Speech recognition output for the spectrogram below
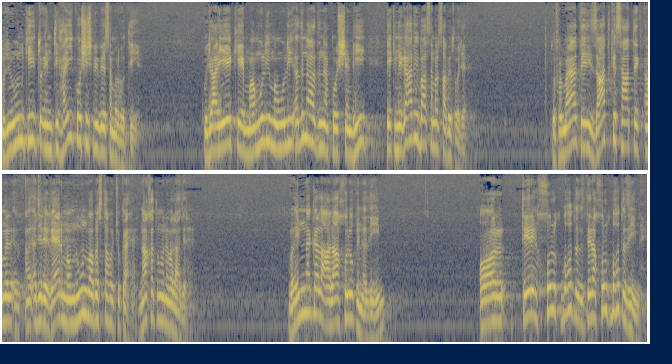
मजनून की तो इंतहाई कोशिश भी बेसमर होती है। कुजा ये कि मामूली मामूली अदना अदना कोशिशें भी एक निगाह भी बासमर साबित हो जाए। तो फरमाया, तेरी ज़ात के साथ एक अमल, अजर गैर ममनून वाबस्ता हो चुका है, ना ख़त्म होने वाला अजर है। वह इन कल आला खुल्क नदीम और तेरे खुल्क बहुत, तेरा खुल्क बहुत अजीम है।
